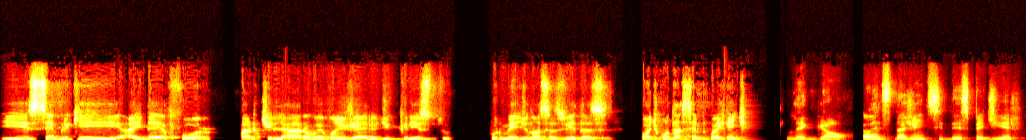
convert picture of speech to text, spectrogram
e sempre que a ideia for partilhar o evangelho de Cristo por meio de nossas vidas, pode contar sempre com a gente. Legal. Antes da gente se despedir,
